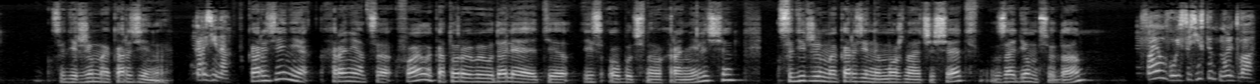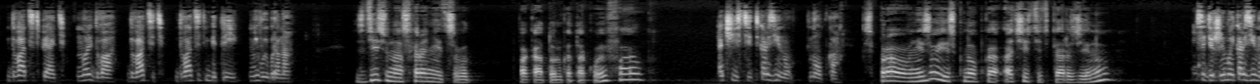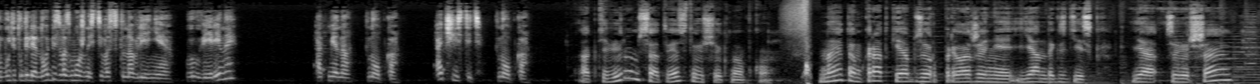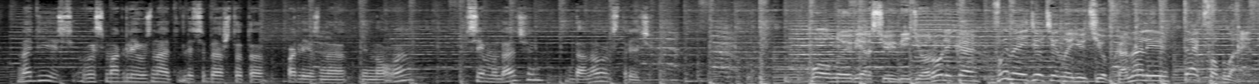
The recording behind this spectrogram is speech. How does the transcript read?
содержимое корзины. Корзина. В корзине хранятся файлы, которые вы удаляете из облачного хранилища. Содержимое корзины можно очищать. Зайдем сюда. Файл Voice Assistant 02 25 02 20 20 MP3. Не выбрано. Здесь у нас хранится вот пока только такой файл. Очистить корзину. Кнопка. Справа внизу есть кнопка «Очистить корзину». Содержимое корзины будет удалено без возможности восстановления. Вы уверены? Отмена. Кнопка. Очистить. Кнопка. Активируем соответствующую кнопку. На этом краткий обзор приложения Яндекс Диск я завершаю. Надеюсь, вы смогли узнать для себя что-то полезное и новое. Всем удачи, до новых встреч! Полную версию видеоролика вы найдете на YouTube-канале Tag for Blind.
